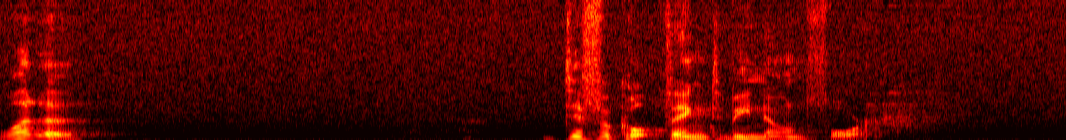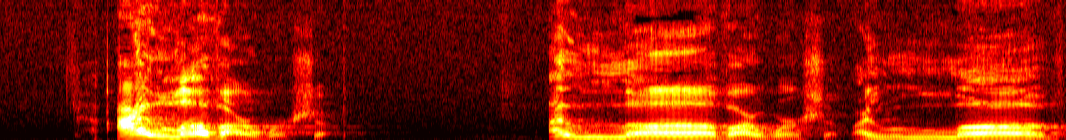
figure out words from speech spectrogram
What a difficult thing to be known for. I love our worship. I love our worship. I love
